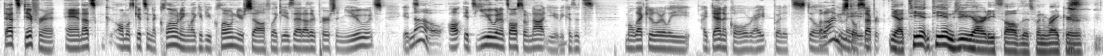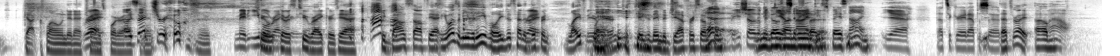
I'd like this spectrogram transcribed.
that's different and that's almost gets into cloning like if you clone yourself like is that other person you it's it's No. all it's you and it's also not you because it's molecularly identical right but it's still But I'm still separate yeah, T- TNG already solved this when Riker got cloned in a transporter accident. Oh, is that true? made evil Two- Riker, there was two yeah. Rikers. Yeah, he bounced off the. He wasn't even evil. He just had a Right. different life plan. He changed his name to Jeff or something. yeah he shows and up he in goes on to be in deep space nine yeah that's a great episode That's right. Um, Wow.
